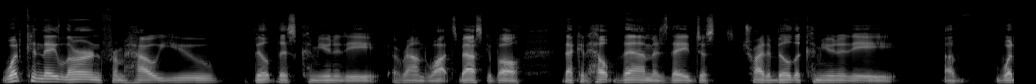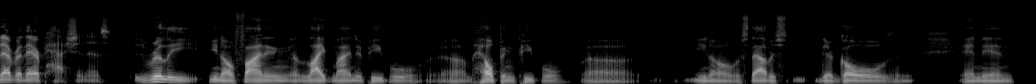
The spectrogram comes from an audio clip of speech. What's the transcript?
What can they learn from how you built this community around Watts basketball that could help them as they just try to build a community of whatever their passion is? Really, you know, finding like minded people, um, helping people, uh, you know, establish their goals and and then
